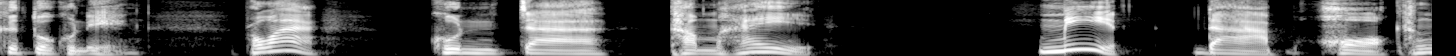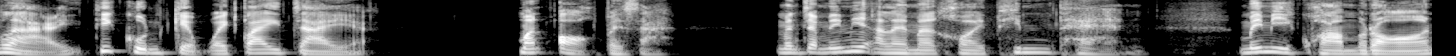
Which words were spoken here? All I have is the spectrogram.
คือตัวคุณเอง เพราะว่าคุณจะทำให้มีดดาบหอกทั้งหลายที่คุณเก็บไว้ใกล้ใจอะมันออกไปซะ มันจะไม่มีอะไรมาคอยทิ่มแทง ไม่มีความร้อน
